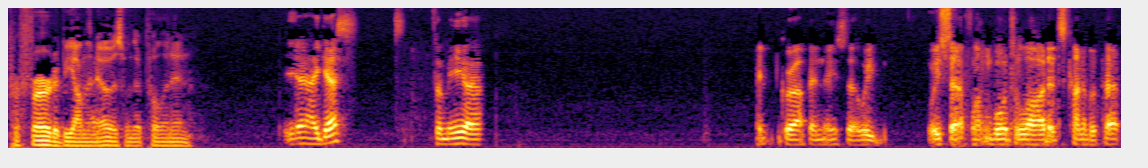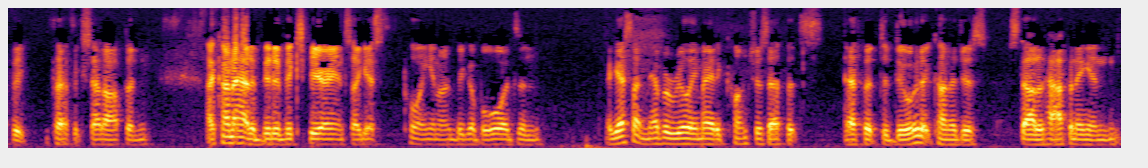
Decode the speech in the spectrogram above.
prefer to be on the nose when they're pulling in. Yeah, I guess for me, I, I grew up in Noosa. We we surf longboards a lot. It's kind of a perfect perfect setup, and I kind of had a bit of experience, I guess, pulling in on bigger boards, and I guess I never really made a conscious efforts effort to do it. It kind of just started happening, and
